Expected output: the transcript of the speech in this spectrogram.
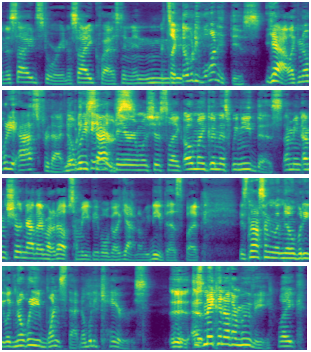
and a side story and a side quest and, and It's like nobody wanted this. yeah like nobody asked for that Nobody nobody, sat there and was just like oh my goodness we need this i mean i'm sure now that i brought it up some of you people will be like yeah no we need this but it's not something that nobody like nobody wants that nobody cares Uh, just make another movie like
